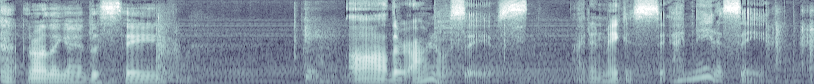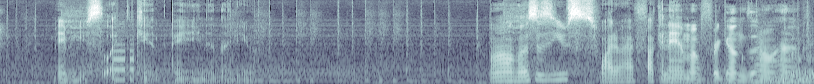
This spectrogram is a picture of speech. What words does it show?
I don't think I have the save. Oh, there are no saves. I didn't make a save. I made a save. Maybe you select the campaign and then you... Well, this is useless. Why do I have fucking ammo for guns I don't have?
